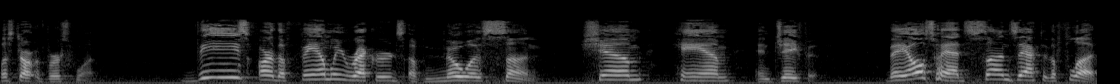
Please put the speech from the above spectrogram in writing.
Let's start with verse 1. These are the family records of Noah's son, Shem, Ham, and Japheth. They also had sons after the flood.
